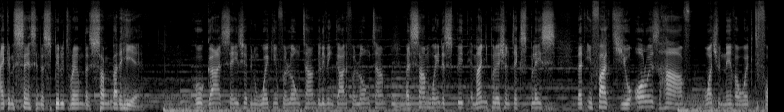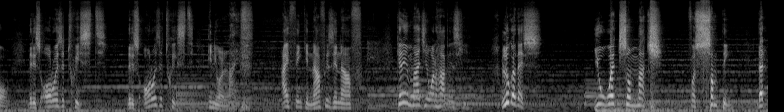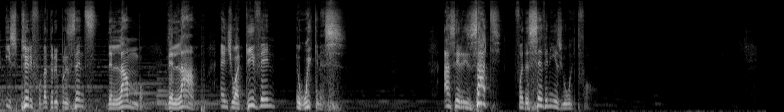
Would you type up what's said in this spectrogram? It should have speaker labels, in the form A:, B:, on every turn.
A: I can sense in the spirit realm that somebody here who God says you have been working for a long time, believing God for a long time, but somewhere in the spirit, a manipulation takes place that in fact you always have what you never worked for. There is always a twist. There is always a twist in your life. I think enough is enough. Can you imagine what happens here? Look at this. You work so much for something that is beautiful, that represents the lamb, the lamb, and you are given a weakness. As a result, for the seven years you worked for.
